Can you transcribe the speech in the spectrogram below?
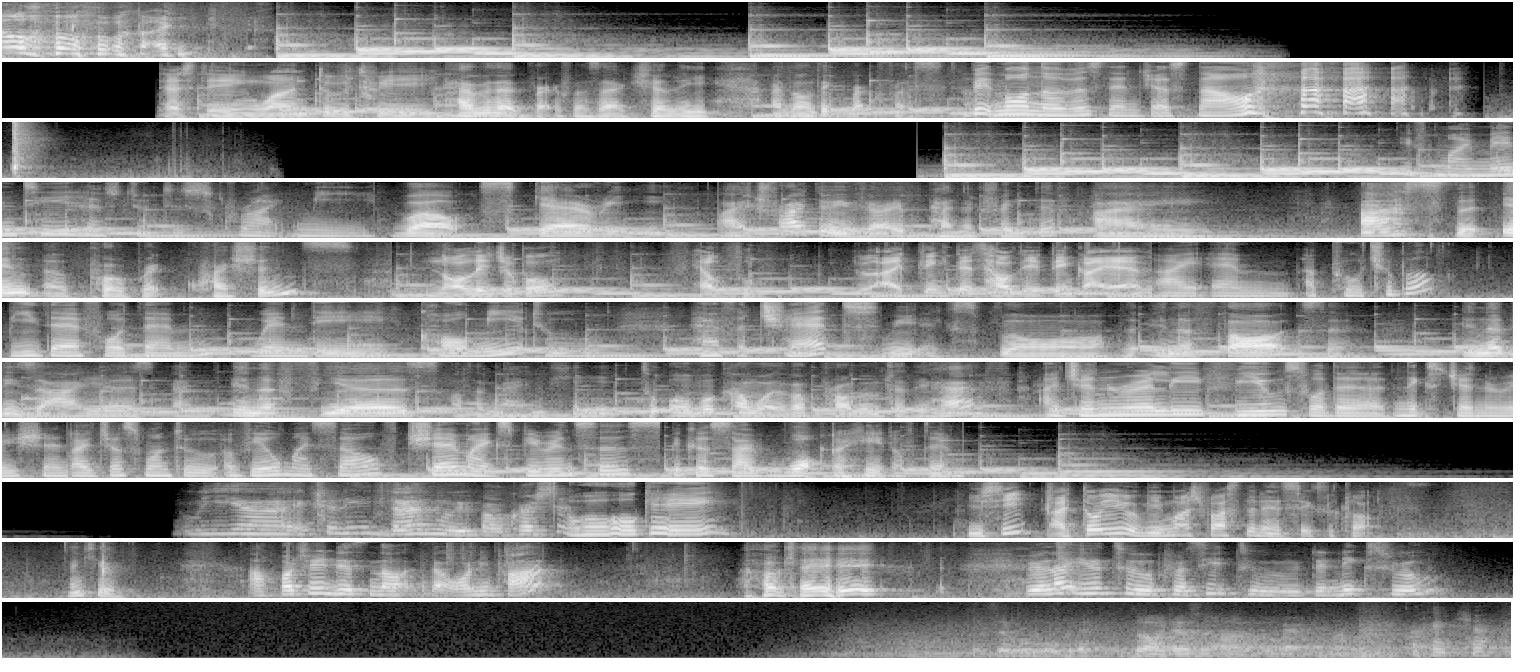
Oh, I... Testing, one, two, three. Haven't had breakfast actually. I don't take breakfast. A bit more nervous than just now. if my mentee has to describe me, Well, scary. I try to be very penetrative. I ask the inappropriate questions. Knowledgeable, helpful. I think that's how they think I am. I am approachable, be there for them when they call me to have a chat. We explore the inner thoughts, the inner desires, and inner fears of the mentee to overcome whatever problems that they have. I generally feel for the next generation. I just want to avail myself, share my experiences because I've walked ahead of them. Are actually done with our questions. Oh, okay. You see, I told you it would be much faster than 6 o'clock. Thank you. Unfortunately, this is not the only part. Okay. We'd like you to proceed to the next room. There's a room over there. So I'll just uh, go back to my room. Okay, sure.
